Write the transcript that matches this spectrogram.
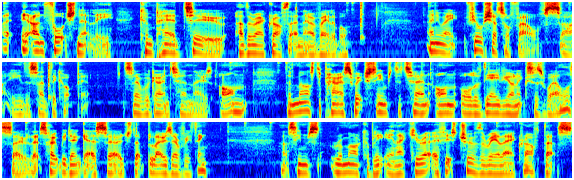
uh, unfortunately, compared to other aircraft that are now available. Anyway, fuel shut-off valves are either side of the cockpit. So we'll go and turn those on. The master power switch seems to turn on all of the avionics as well, so let's hope we don't get a surge that blows everything. That seems remarkably inaccurate. If it's true of the real aircraft, that's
